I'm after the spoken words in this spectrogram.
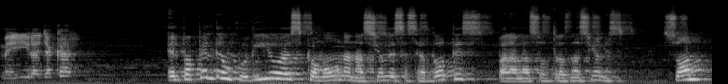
Meir Ayakar. El papel de un judío es como una nación de sacerdotes para las otras naciones. Son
